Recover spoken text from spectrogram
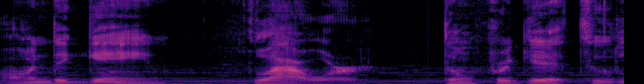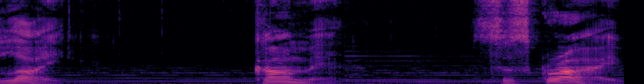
on the game flower. Don't forget to like, comment, subscribe,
